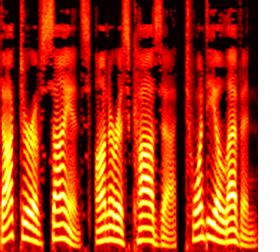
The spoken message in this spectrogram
Doctor of Science honoris causa 2011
